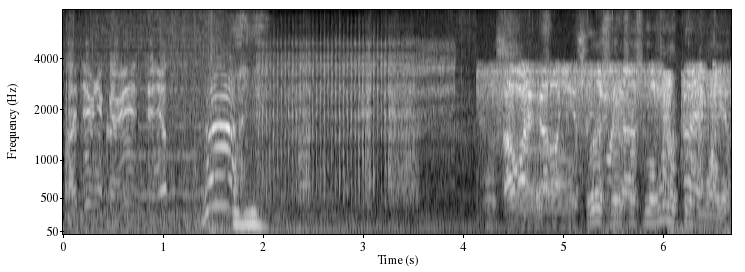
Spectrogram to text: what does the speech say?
Противника видите, нет? А, ні. Давай, короче, Слышь, я сейчас могу на ваня?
